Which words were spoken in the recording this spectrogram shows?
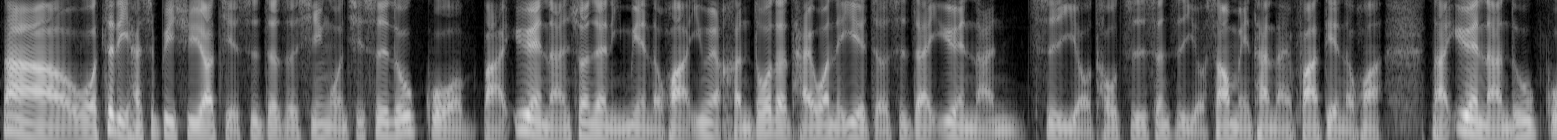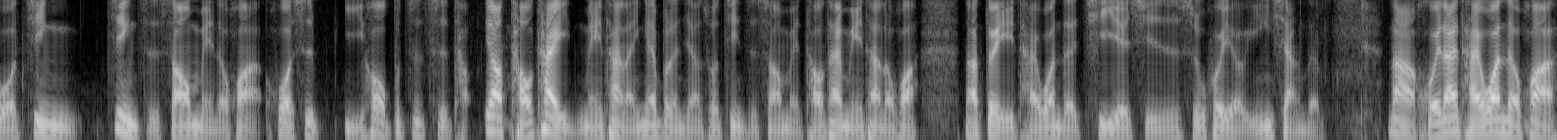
那我这里还是必须要解释这则新闻。其实如果把越南算在里面的话，因为很多的台湾的业者是在越南是有投资，甚至有烧煤炭来发电的话，那越南如果禁禁止烧煤的话，或者是以后不支持淘要淘汰煤炭了，应该不能讲说禁止烧煤，淘汰煤炭的话，那对于台湾的企业其实是会有影响的。那回来台湾的话。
